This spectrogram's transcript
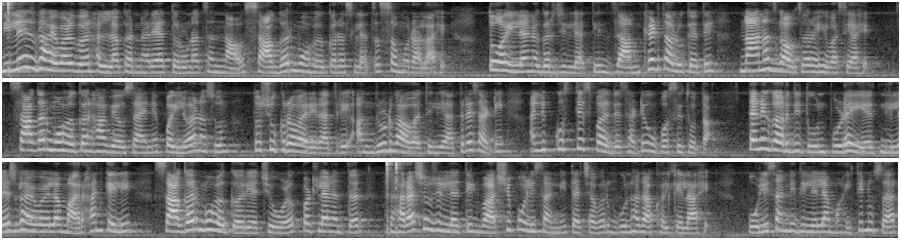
निलेश घायवळवर हल्ला करणाऱ्या या तरुणाचं नाव सागर मोहोळकर असल्याचं समोर आलं आहे. तो अहिल्यानगर जिल्ह्यातील जामखेड तालुक्यातील नानज गावचा रहिवासी आहे. सागर मोहोळकर हा व्यवसायाने पैलवान असून तो शुक्रवारी रात्री अंधरुड गावातील यात्रेसाठी आणि कुस्ती स्पर्धेसाठी उपस्थित होता. त्याने गर्दीतून पुढे येत निलेश घायवळला मारहाण केली. सागर मोहळकर याची ओळख पटल्यानंतर धाराशिव जिल्ह्यातील वाशी पोलिसांनी त्याच्यावर गुन्हा दाखल केला आहे. पोलिसांनी दिलेल्या माहितीनुसार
